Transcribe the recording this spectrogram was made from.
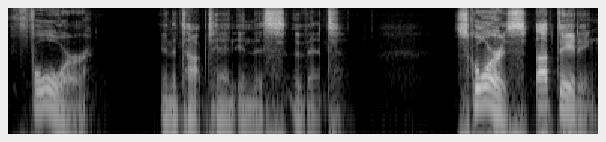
four in the top 10 in this event. Scores updating.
